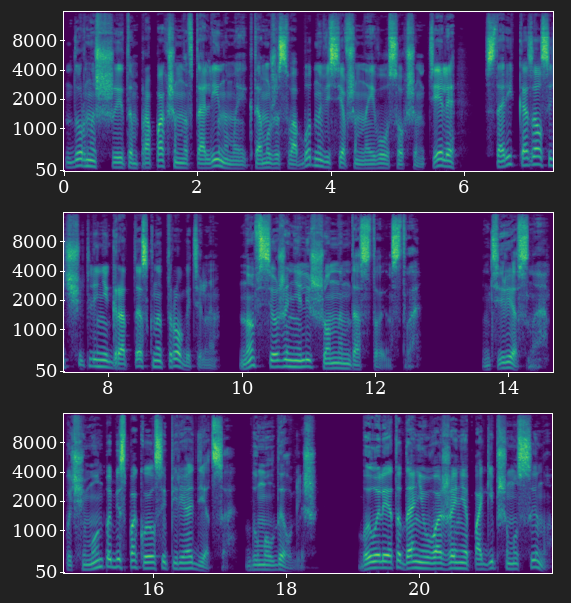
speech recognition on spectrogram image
дурно сшитым, пропахшим нафталином и, к тому же, свободно висевшим на его усохшем теле, старик казался чуть ли не гротескно трогательным, но все же не лишенным достоинства. «Интересно, почему он побеспокоился переодеться?» — думал Делглиш. «Было ли это дань уважения погибшему сыну,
